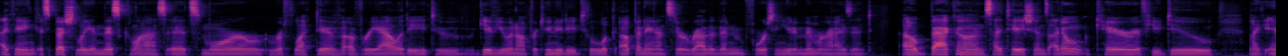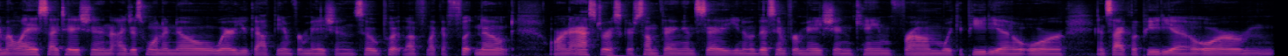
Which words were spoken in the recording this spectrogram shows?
I think, especially in this class, it's more reflective of reality to give you an opportunity to look up an answer rather than forcing you to memorize it. Oh, back on citations, I don't care if you do like MLA citation. I just want to know where you got the information. So put a, like a footnote or an asterisk or something and say, you know, this information came from Wikipedia or Encyclopedia or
